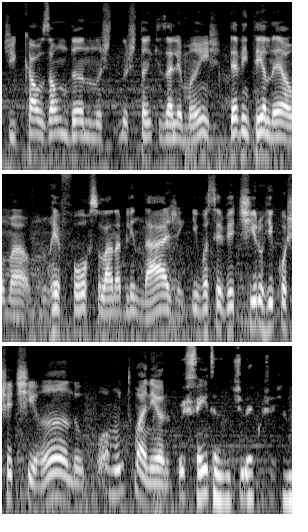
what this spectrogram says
de causar um dano nos, nos tanques alemães. Devem ter, né, uma, um reforço lá na blindagem. E você vê tiro ricocheteando. Pô, muito maneiro. O efeito né, do tiro ricocheteando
